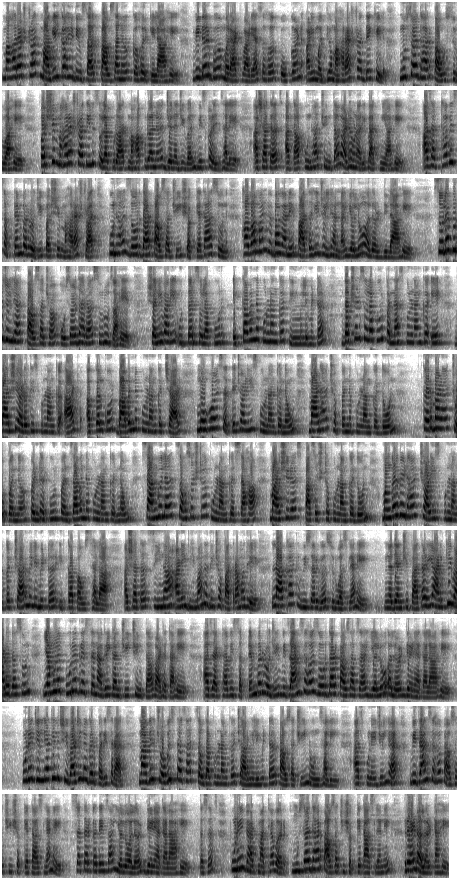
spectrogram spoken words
महाराष्ट्रात मागील काही दिवसात पावसानं कहर केला आहे. विदर्भ मराठवाड्यासह कोकण आणि मध्य महाराष्ट्रात देखील मुसळधार पाऊस सुरू आहे. पश्चिम महाराष्ट्रातील सोलापुरात महापुरानं जनजीवन विस्कळीत झाले. अशातच आता पुन्हा चिंता वाढवणारी बातमी आहे. आज अठ्ठावीस सप्टेंबर रोजी पश्चिम महाराष्ट्रात पुन्हा जोरदार पावसाची शक्यता असून हवामान विभागाने पाचही जिल्ह्यांना येलो अलर्ट दिला आहे. सोलापूर जिल्ह्यात पावसाच्या कोसळधारा सुरूच आहेत. शनिवारी उत्तर सोलापूर एक्कावन्न पूर्णांक तीन मिलीमीटर दक्षिण सोलापूर पन्नास पूर्णांक एक बार्शी अडोतीस पूर्णांक आठ अक्कलकोट बावन्न पूर्णांक चार मोहोळ सत्तेचाळीस पूर्णांक नऊ माढा छप्पन्न पूर्णांक दोन करमाळा चोपन्न पंढरपूर पंचावन्न पूर्णांक नऊ सांगोला चौसष्ट पूर्णांक सहा माळशिरस पासष्ट पूर्णांक दोन मंगळवेढा चाळीस पूर्णांक चार मिलीमीटर इतका पाऊस झाला. अशातच सीना आणि भीमा नदीच्या पात्रामध्ये लाखात विसर्ग सुरू असल्याने नद्यांची पातळी आणखी वाढत असून यामुळे पूरग्रस्त नागरिकांची चिंता वाढत आहे. आज अठ्ठावीस सप्टेंबर रोजी विजांसह जोरदार पावसाचा येलो अलर्ट देण्यात आला आहे. पुणे जिल्ह्यातील शिवाजीनगर परिसरात मागील चोवीस तासात चौदा पूर्णांक चार मिलीमीटर पावसाची नोंद झाली. आज पुणे जिल्ह्यात विजांसह पावसाची शक्यता असल्याने सतर्कतेचा येलो अलर्ट देण्यात आला आहे. तसंच पुणे घाटमाथ्यावर मुसळधार पावसाची शक्यता असल्याने रेड अलर्ट आहे.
